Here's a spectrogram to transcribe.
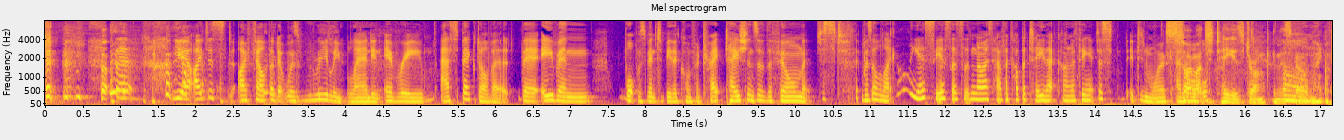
but yeah, I just I felt that it was really bland in every aspect of it. There even what was meant to be the confrontations of the film, it just it was all like, oh yes, yes, that's a nice have a cup of tea, that kind of thing. It just it didn't work at So all. much tea is drunk in this Oh film. Oh my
